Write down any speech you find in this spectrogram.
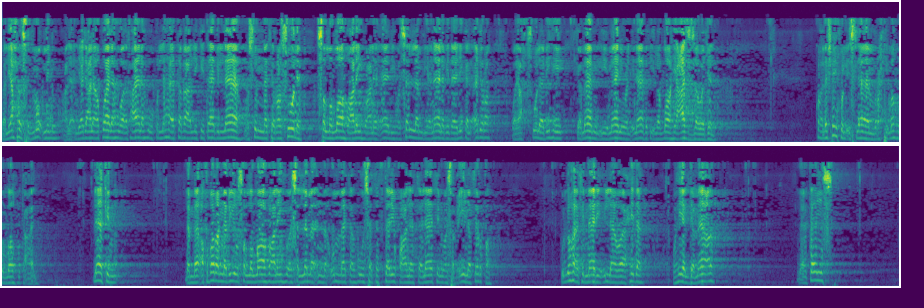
فليحرص المؤمن على أن يجعل أقواله وأفعاله كلها تبعا لكتاب الله وسنة رسوله صلى الله عليه وعلى آله وسلم لينال بذلك الأجر ويحصل به كمال الإيمان والإنابة إلى الله عز وجل. قال شيخ الإسلام رحمه الله تعالى لكن لما أخبر النبي صلى الله عليه وسلم أن أمته ستفترق على ثلاث وسبعين فرقة كلها في النار إلا واحدة وهي الجماعة لا تنس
